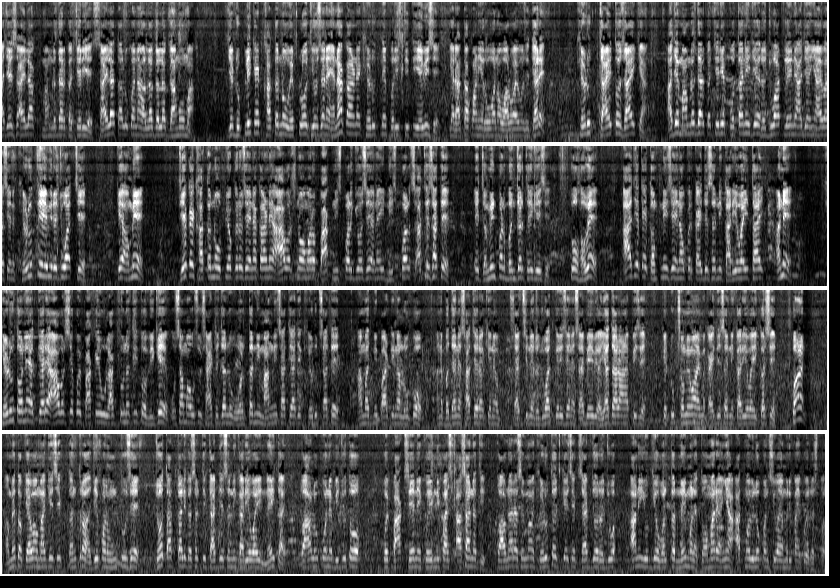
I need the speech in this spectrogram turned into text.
આજે સાયલા મામલતદાર કચેરીએ સાયલા તાલુકાના અલગ અલગ ગામોમાં જે ડુપ્લિકેટ ખાતરનો વેપલો થયો છે ને એના કારણે ખેડૂતને પરિસ્થિતિ એવી છે કે રાતા પાણીએ રોવાનો વારો આવ્યો છે. ત્યારે ખેડૂત જાય તો જાય ક્યાં? આજે મામલતદાર કચેરીએ પોતાની જે રજૂઆત લઈને આજે અહીંયા આવ્યા છે અને ખેડૂતની એવી રજૂઆત છે કે અમે જે કંઈ ખાતરનો ઉપયોગ કર્યો છે એના કારણે આ વર્ષનો અમારો પાક નિષ્ફળ ગયો છે અને એ નિષ્ફળ સાથે સાથે એ જમીન પણ બંજર થઈ ગઈ છે. તો હવે આ જે કંઈ કંપની છે, એના ઉપર કાયદેસરની કાર્યવાહી થાય અને ખેડૂતોને અત્યારે આ વર્ષે કોઈ પાકે એવું લાગતું નથી, તો વિઘે ઓછામાં ઓછું સાઠ હજારનું વળતરની માંગણી સાથે આજે ખેડૂત સાથે આમ આદમી પાર્ટીના લોકો અને બધાને સાથે રાખીને સાહેબશ્રીને રજૂઆત કરી છે અને સાહેબે એવી હૈયાધારણ આપી છે કે ટૂંક સમયમાં અમે કાયદેસરની કાર્યવાહી કરશે. પણ અમે તો કહેવા માંગીએ છીએ કે તંત્ર હજી પણ ઊંઘતું છે. જો તાત્કાલિક અસરથી કાયદેસરની કાર્યવાહી નહીં થાય, તો આ લોકોને બીજું તો કોઈ પાક છે નહીં, કોઈ એમની પાસે આશા નથી, તો આવનારા સમયમાં ખેડૂત જ કહે છે કે સાહેબ, જો રજૂઆત આની યોગ્ય વળતર નહીં મળે, તો અમારે અહીંયા આત્મવિલોપન સિવાય અમારી પાસે કોઈ રસ્તો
